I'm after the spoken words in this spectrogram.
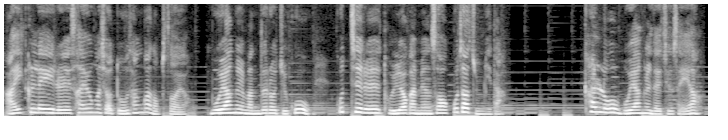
아이 클레이를 사용하셔도 상관없어요. 모양을 만들어주고 꼬치를 돌려가면서 꽂아줍니다. 칼로 모양을 내주세요.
